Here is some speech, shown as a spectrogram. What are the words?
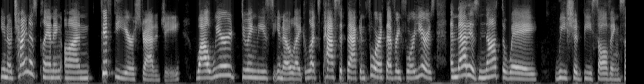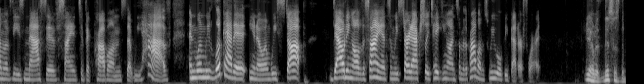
you know, China's planning on 50 year strategy while we're doing these, you know, like let's pass it back and forth every four years. And that is not the way we should be solving some of these massive scientific problems that we have. And when we look at it, you know, and we stop doubting all the science and we start actually taking on some of the problems, we will be better for it. Yeah, but this is the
